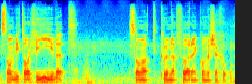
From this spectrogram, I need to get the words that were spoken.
som vi tar för givet som att kunna föra en konversation.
